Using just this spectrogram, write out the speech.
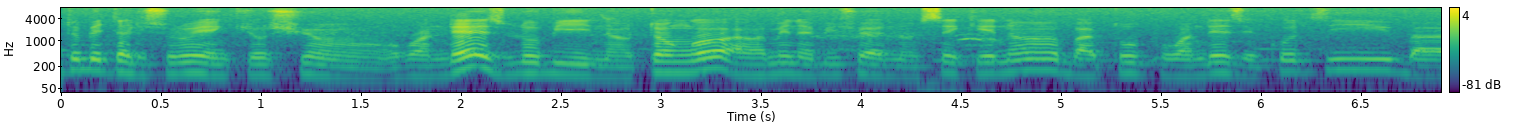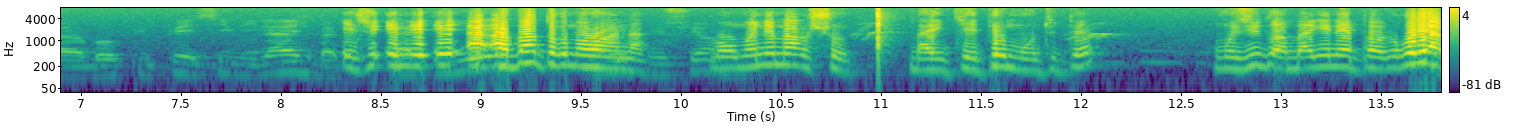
tobeta lisolo ya incursion rwandaise. Lobi na ntongo armée na biso annonce ke no batroupe rwandaise Et je- avant epa kolia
